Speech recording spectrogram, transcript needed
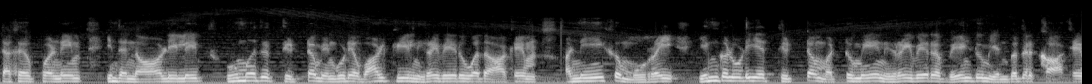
தகப்பனே இந்த நாளிலே உமது திட்டம் எங்களுடைய வாழ்க்கையில் நிறைவேறுவதாக. அநேக முறை எங்களுடைய திட்டம் மட்டுமே நிறைவேற வேண்டும் என்பதற்காக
